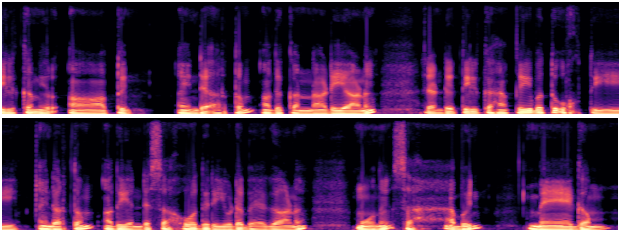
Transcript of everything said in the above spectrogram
തിൽക്ക മിർ ആത്തുൻ. അതിന്റെ അർത്ഥം അത് കണ്ണാടിയാണ്. രണ്ട് തിൽക്ക ഹക്കീബത്ത് ഉഖ്തി. അതിന്റെ അർത്ഥം അത് എന്റെ സഹോദരിയുടെ ബാഗാണ് മൂന്ന് സഹാബുൻ മേഘം.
